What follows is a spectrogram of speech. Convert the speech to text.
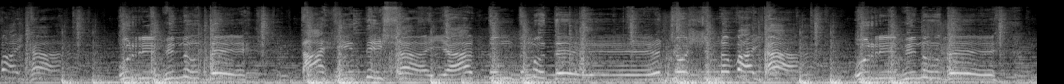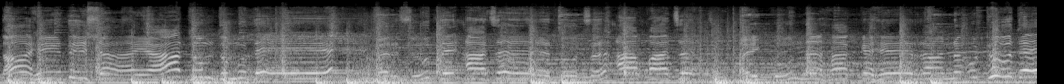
वाया उरी भिनू दे ताही दिशा या तुम तुम दे. जोश नवाया उरी भिनू दे ताही दिशा या तुम तुम दे. करसू दे आज तोच आवाज ऐकून हा कहे रान उठू दे.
